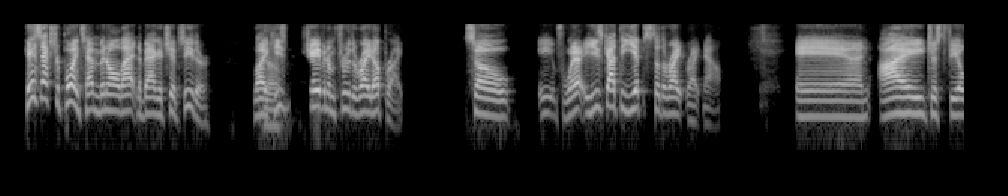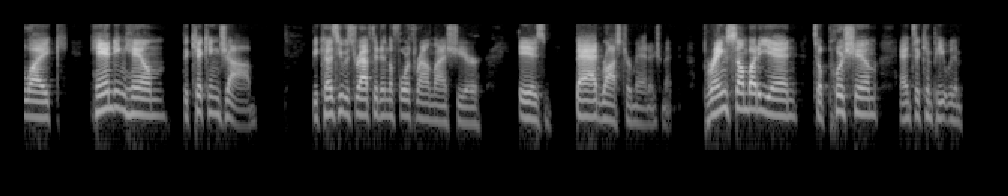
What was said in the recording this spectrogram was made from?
his extra points haven't been all that in a bag of chips either. Like No. he's shaving them through the right upright. So he, where he's got the yips to the right right now. And I just feel like handing him the kicking job because he was drafted in the fourth round last year is bad roster management. Bring somebody in to push him and to compete with him.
